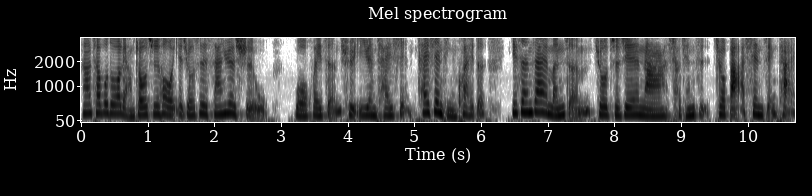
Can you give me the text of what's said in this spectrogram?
那差不多两周之后，也就是三月十五。我回诊去医院拆线，拆线挺快的。医生在门诊就直接拿小钳子就把线剪开，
